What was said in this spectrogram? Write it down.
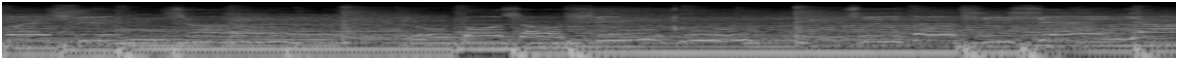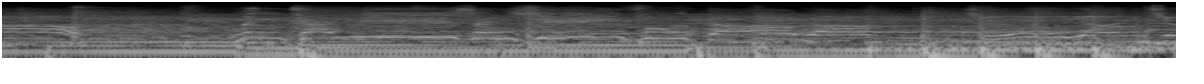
会寻找？有多少辛苦值得去炫耀？看你一生幸福到老，这样就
